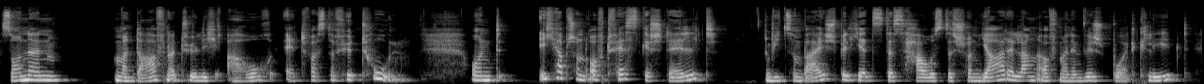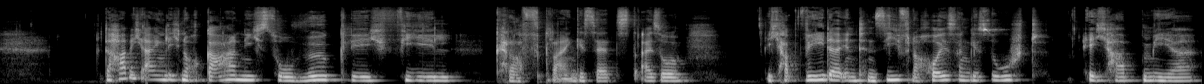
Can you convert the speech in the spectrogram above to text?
sondern man darf natürlich auch etwas dafür tun. Und ich habe schon oft festgestellt, wie zum Beispiel jetzt das Haus, das schon jahrelang auf meinem Vision Board klebt, da habe ich eigentlich noch gar nicht so wirklich viel Kraft reingesetzt. Also ich habe weder intensiv nach Häusern gesucht, ich habe mir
